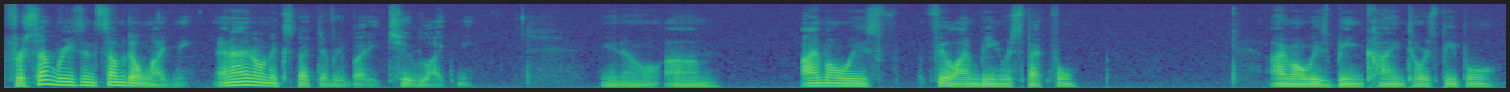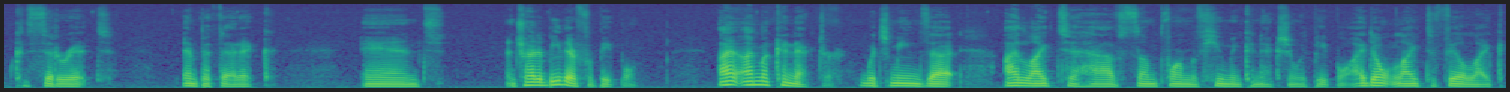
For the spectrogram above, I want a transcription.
for some reason, some don't like me. And I don't expect everybody to like me. You know, um, I'm always feel I'm being respectful. I'm always being kind towards people, considerate, empathetic, and and try to be there for people. I, I'm a connector, which means that I like to have some form of human connection with people. I don't like to feel like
